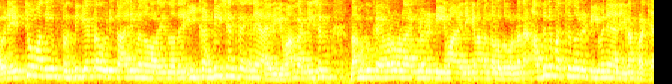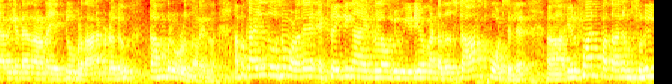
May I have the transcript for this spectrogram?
അവർ ഏറ്റവും അധികം ശ്രദ്ധിക്കേണ്ട ഒരു കാര്യം എന്ന് പറയുന്നത് ഈ കണ്ടീഷൻസ് എങ്ങനെയായിരിക്കും? ആ കണ്ടീഷൻ നമുക്ക് ഫേവറബിൾ ആയിട്ടുള്ള ഒരു ടീം ആയിരിക്കണം എന്നുള്ളത് കൊണ്ട് തന്നെ അതിന് പറ്റുന്ന ഒരു ടീമിനെ ആയിരിക്കണം പ്രഖ്യാപിക്കേണ്ടതാണ് ഏറ്റവും പ്രധാനപ്പെട്ട ഒരു തമ്പ് റൂൾ എന്ന് പറയുന്നത്. അപ്പോൾ കഴിഞ്ഞ ദിവസം വളരെ എക്സൈറ്റിംഗ് ആയിട്ടുള്ള ഒരു വീഡിയോ കണ്ടത് സ്റ്റാർ സ്പോർട്സിൽ ഇർഫാൻ പത്താനും സുനിൽ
